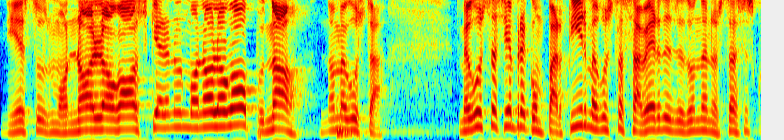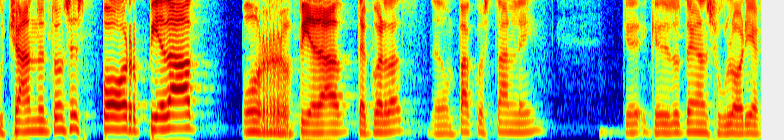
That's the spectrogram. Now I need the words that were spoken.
ni estos monólogos. ¿Quieren un monólogo? Pues no, no me gusta. Me gusta siempre compartir, me gusta saber desde dónde nos estás escuchando. Entonces, por piedad, por piedad, ¿te acuerdas de don Paco Stanley? Que, que lo tengan su gloria.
